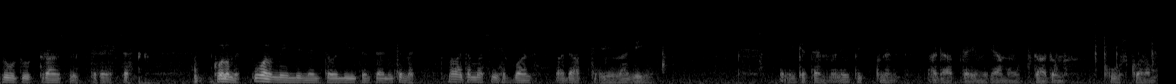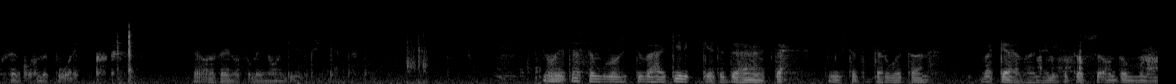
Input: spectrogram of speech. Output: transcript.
Bluetooth-transmittereissä 3,5 millinen toi liitäntä, eli me laitamme siihen vain adapterin väliin. Eli tämmönen pikkunen adapteri, mikä muuttaa ton 6.3 kolme puolikkaaksi. Ja asennus oli noinkin yksinkertaista. No ja tässä mulla on sitten vähän kilkkeitä tähän, että mistä tätä ruvetaan väkäämään. Eli tossa on tommonen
